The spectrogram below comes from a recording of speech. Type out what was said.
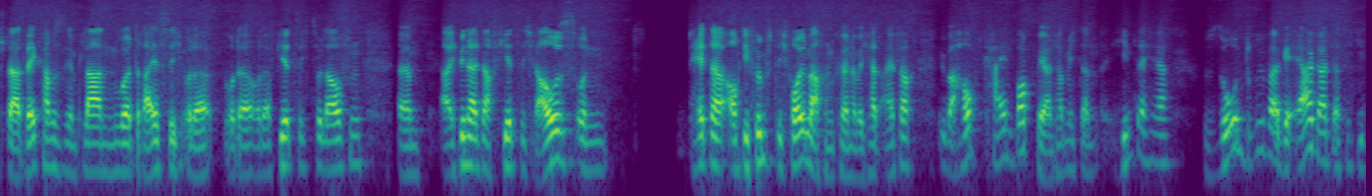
Start weg, haben sie den Plan, nur 30 oder, oder, oder 40 zu laufen. Ähm, aber ich bin halt nach 40 raus und hätte auch die 50 voll machen können, aber ich hatte einfach überhaupt keinen Bock mehr und habe mich dann hinterher so drüber geärgert, dass ich die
